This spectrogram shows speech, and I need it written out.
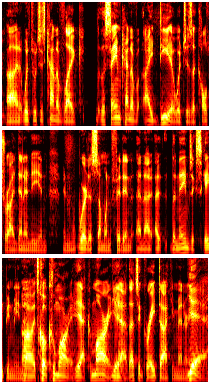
Mm-hmm. uh, which which is kind of like the same kind of idea, which is a cultural identity and and where does someone fit in? And I, I, the name's escaping me now. Uh, it's called Kumare. yeah, Kumare. Yeah. yeah. that's a great documentary. Yeah.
